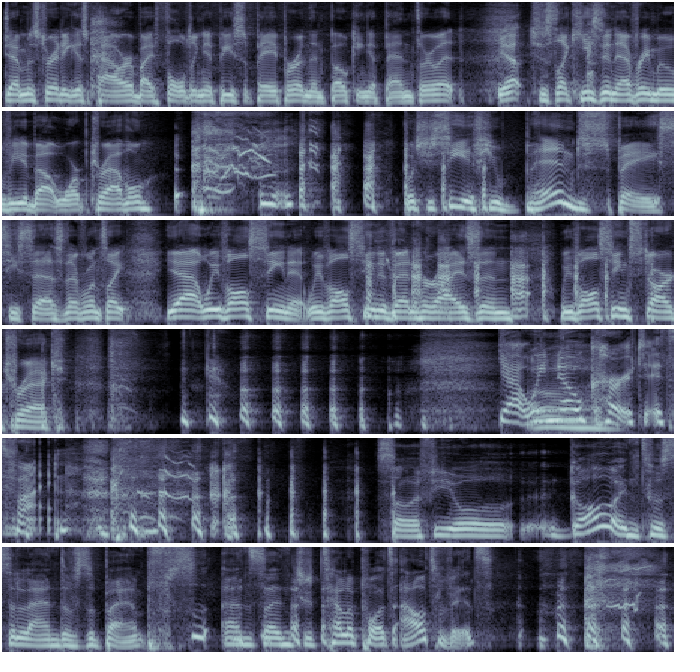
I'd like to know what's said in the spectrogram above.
demonstrating his power by folding a piece of paper and then poking a pen through it. Yep. Just like he's in every movie about warp travel. but you see, if you bend space, he says, and everyone's like, "Yeah, we've all seen it. We've all seen Event Horizon. We've all seen Star Trek." Yeah, we know uh. Kurt. It's fine. So if you go into the land of the Bamfs and then you teleport out of it,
